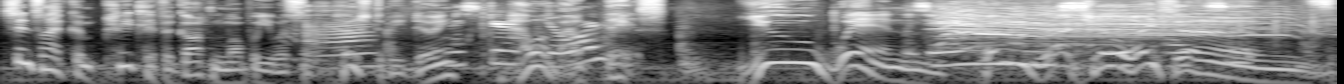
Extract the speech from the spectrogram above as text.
Since I've completely forgotten what we were supposed to be doing, uh, Mr. how Door? about this? You win! Congratulations!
